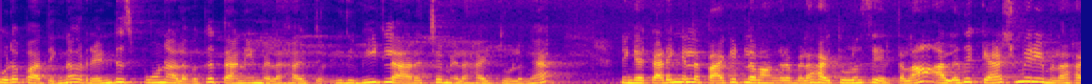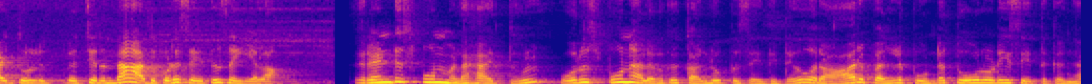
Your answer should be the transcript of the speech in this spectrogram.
கூட பார்த்தீங்கன்னா ஒரு ரெண்டு ஸ்பூன் அளவுக்கு தனி மிளகாய்த்தூள் இது வீட்டில் அரைச்ச மிளகாய்த்தூளுங்க நீங்கள் கடைங்களில் பாக்கெட்டில் வாங்குற மிளகாய்த்தூளும் சேர்க்கலாம். அல்லது காஷ்மீரி மிளகாய்த்தூள் வச்சுருந்தா அது கூட சேர்த்து செய்யலாம். ரெண்டு ஸ்பூன் மிளகாய்த்தூள் ஒரு ஸ்பூன் அளவுக்கு கல்லுப்பு சேர்த்துட்டு ஒரு ஆறு பல்லு பூண்டை தோலோடையே சேர்த்துக்கோங்க.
